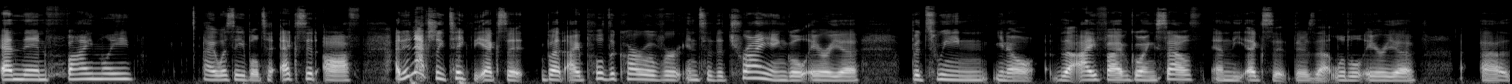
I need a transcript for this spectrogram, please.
And then finally, I was able to exit off. I didn't actually take the exit, but I pulled the car over into the triangle area between, you know, the I 5 going south and the exit. There's that little area. Uh,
